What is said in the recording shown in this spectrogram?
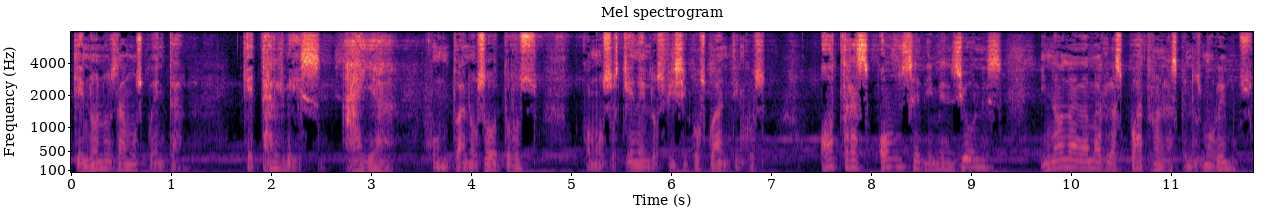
que no nos damos cuenta que tal vez haya junto a nosotros, como sostienen los físicos cuánticos, otras once dimensiones y no nada más las cuatro en las que nos movemos.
